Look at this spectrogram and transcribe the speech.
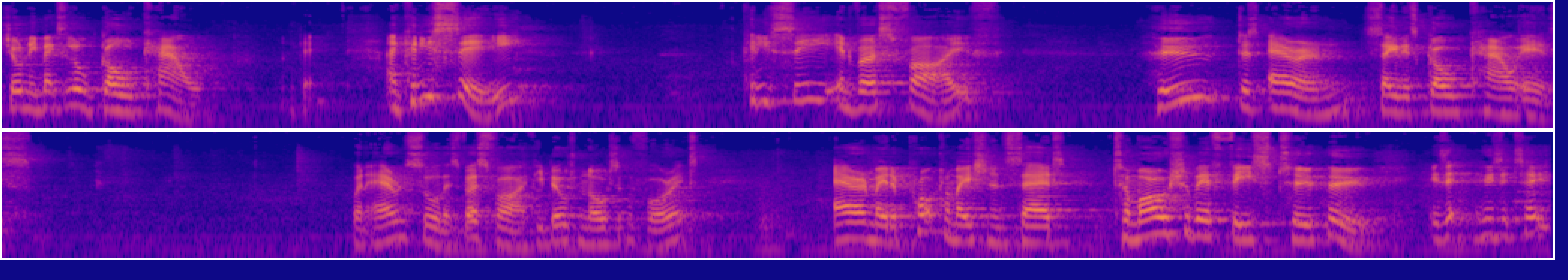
children, he makes a little gold cow. Okay. And can you see, can you see in verse 5, who does Aaron say this gold cow is? When Aaron saw this, verse 5, he built an altar before it. Aaron made a proclamation and said, Tomorrow shall be a feast to who? Is it who's it to?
